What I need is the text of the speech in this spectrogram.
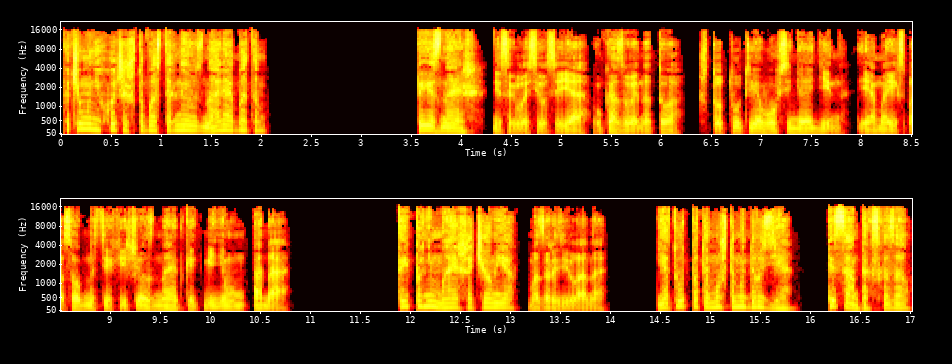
Почему не хочешь, чтобы остальные узнали об этом? «Ты знаешь», — не согласился я, указывая на то, что тут я вовсе не один, и о моих способностях еще знает как минимум она. «Ты понимаешь, о чем я», — возразила она. «Я тут, потому что мы друзья. Ты сам так сказал».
